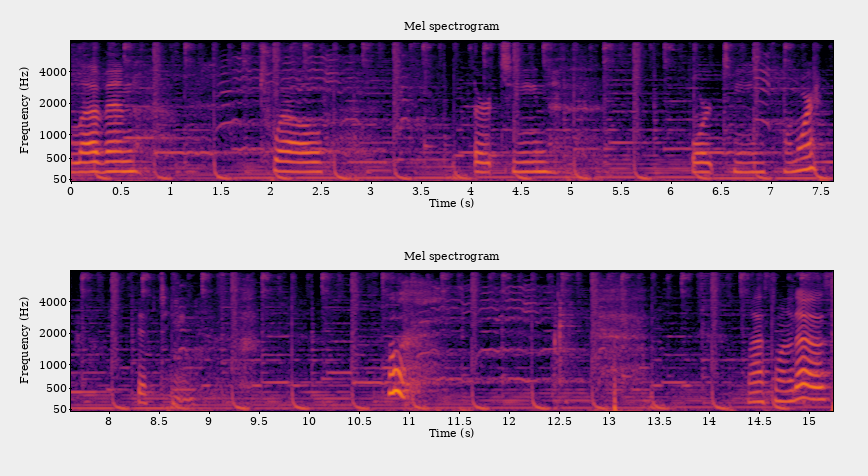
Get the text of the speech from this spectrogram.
Eleven, twelve, thirteen. 12, 13, 14, one more, 15. Whew. Last one of those.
